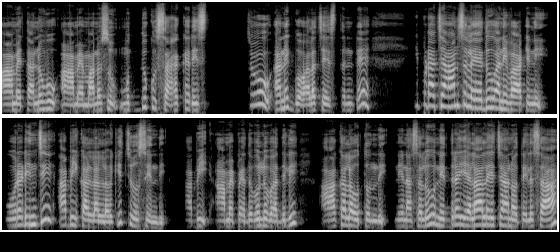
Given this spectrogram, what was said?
ఆమె తనువు ఆమె మనసు ముద్దుకు సహకరిస్తూ అని గోల చేస్తుంటే ఇప్పుడు ఆ ఛాన్స్ లేదు అని వాటిని ఊరడించి అభి కళ్ళల్లోకి చూసింది. అభి ఆమె పెదవులు వదిలి ఆకలవుతుంది. నేను అసలు నిద్ర ఎలా లేచానో తెలుసా?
